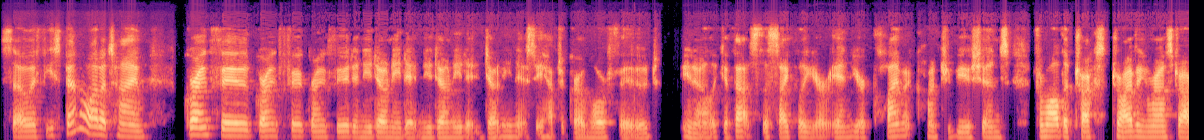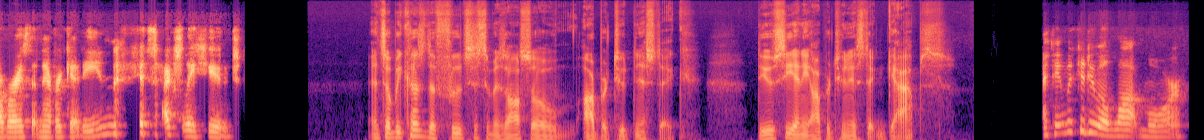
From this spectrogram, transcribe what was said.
So if you spend a lot of time growing food, growing food, growing food, and you don't eat it, and you don't eat it, you don't eat it, so you have to grow more food. You know, like if that's the cycle you're in, your climate contributions from all the trucks driving around strawberries that never get eaten, it's actually huge. And so, because the food system is also opportunistic, do you see any opportunistic gaps? I think we could do a lot more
